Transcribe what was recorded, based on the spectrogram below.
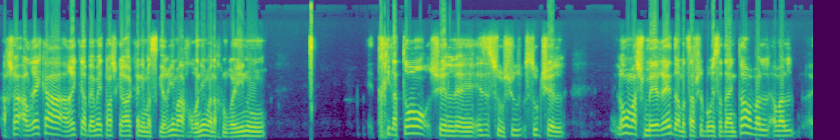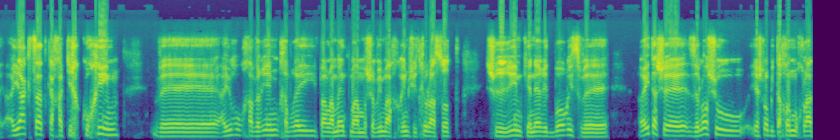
עכשיו, על רקע, הרקע באמת מה שקרה כאן עם הסגרים האחרונים, אנחנו ראינו תחילתו של אה, איזשהו סוג של, לא ממש מרד, המצב של בוריס עדיין טוב, אבל, אבל היה קצת ככה כחכוכים והיו חברים, חברי פרלמנט מהמושבים האחרים שהתחילו לעשות שרירים כנריד בוריס, וראית שזה לא שהוא, יש לו ביטחון מוחלט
